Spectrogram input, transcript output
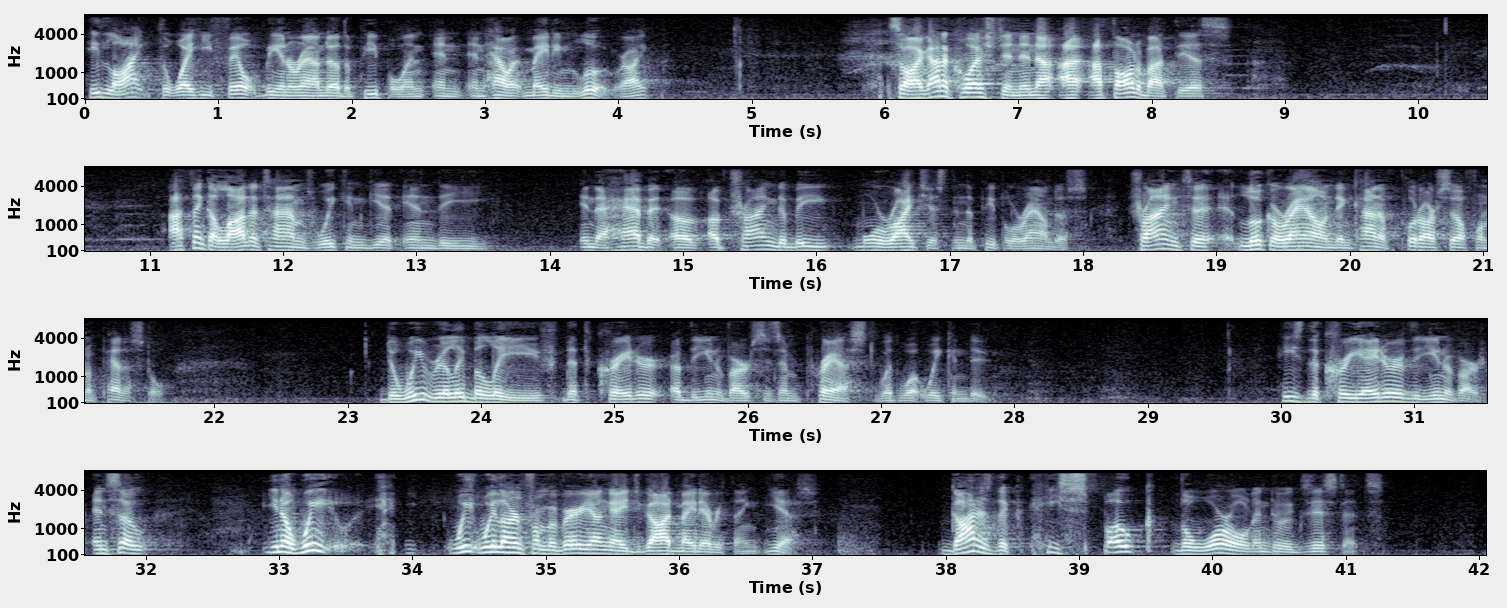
He liked the way he felt being around other people and, and, and how it made him look, right? So I got a question, and I, I, I thought about this. I think a lot of times we can get in the in the habit of, of trying to be more righteous than the people around us, trying to look around and kind of put ourselves on a pedestal do we really believe that the creator of the universe is impressed with what we can do? He's the creator of the universe. And so, you know, we, we, we learn from a very young age God made everything. Yes. God is the, He spoke the world into existence.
